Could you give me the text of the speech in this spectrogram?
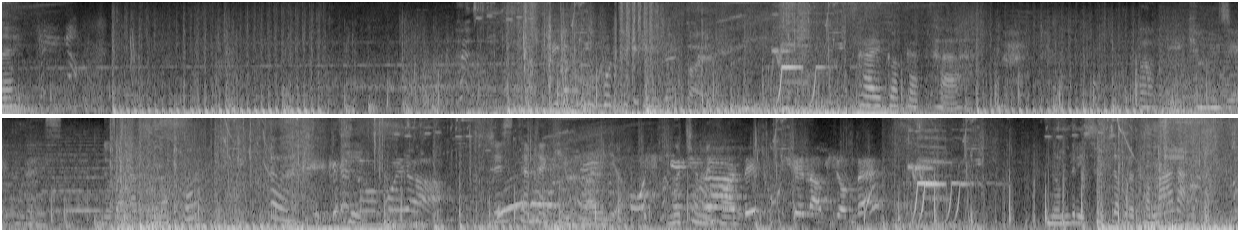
됐네. 살 것 같아. 화물이 경유지에 도달했습니다. 누가 나 불렀어? 시스템 해킹 완료. 무쳐 메헐. 놈들이 수적으로 더 많아. 저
